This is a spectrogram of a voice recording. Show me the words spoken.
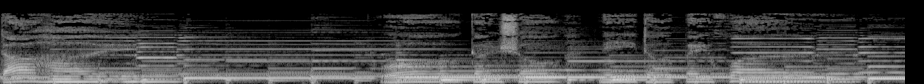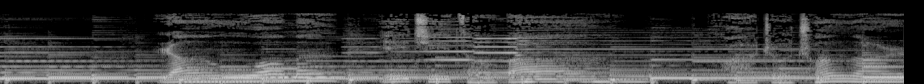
大海，我感受你的悲欢，让我们一起走吧，划着船儿。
